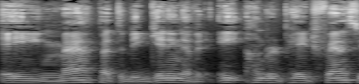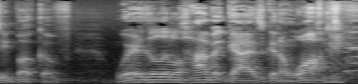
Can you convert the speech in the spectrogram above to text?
a map at the beginning of an 800 page fantasy book of where the little hobbit guy is going to walk.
